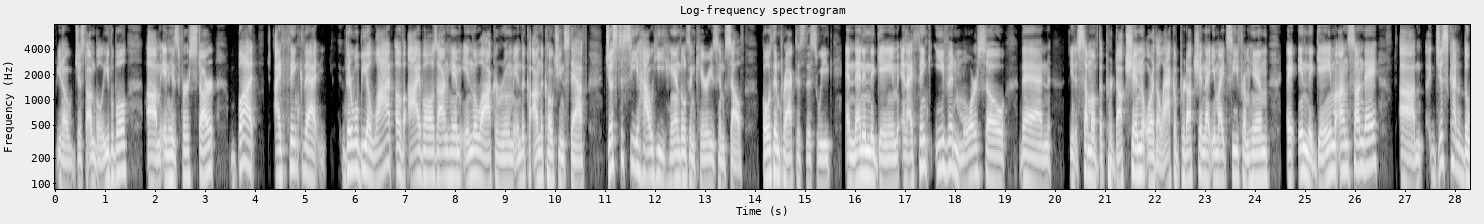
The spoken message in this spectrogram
you know, just unbelievable um, in his first start. But I think that there will be a lot of eyeballs on him in the locker room, in the on the coaching staff, just to see how he handles and carries himself, both in practice this week and then in the game. And I think even more so than you know some of the production or the lack of production that you might see from him eh, in the game on Sunday. Um, just kind of the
